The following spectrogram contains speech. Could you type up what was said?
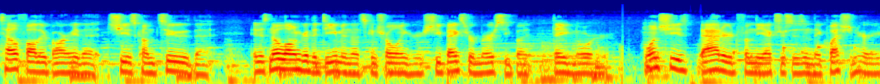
tell Father Barre that she has come to, that it is no longer the demon that's controlling her. She begs for mercy, but they ignore her. Once she is battered from the exorcism, they question her.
